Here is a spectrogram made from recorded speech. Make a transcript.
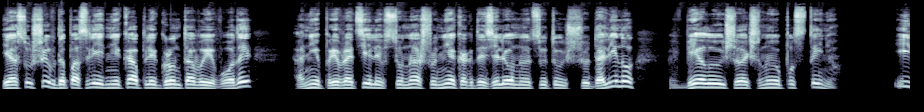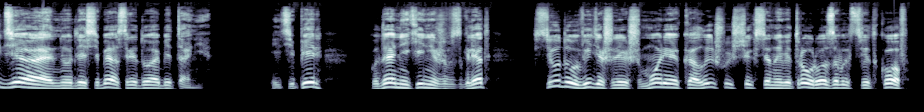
и осушив до последней капли грунтовые воды, они превратили всю нашу некогда зеленую цветущую долину в белую щелочную пустыню, идеальную для себя среду обитания. И теперь, куда ни кинешь взгляд — Всюду увидишь лишь море колышущихся на ветру розовых цветков,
